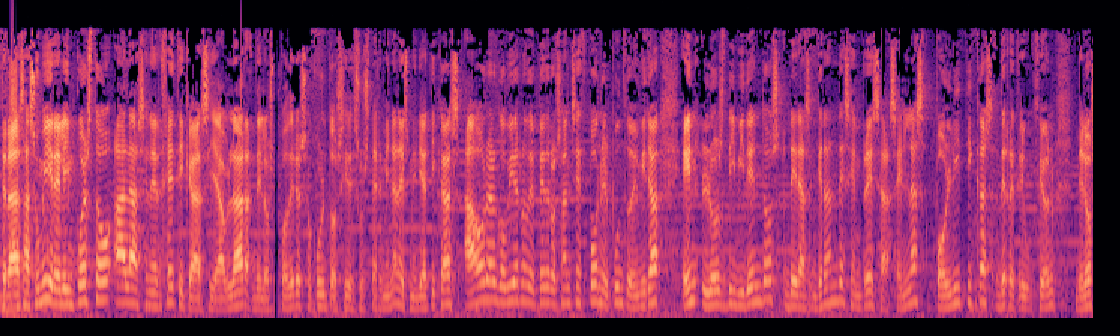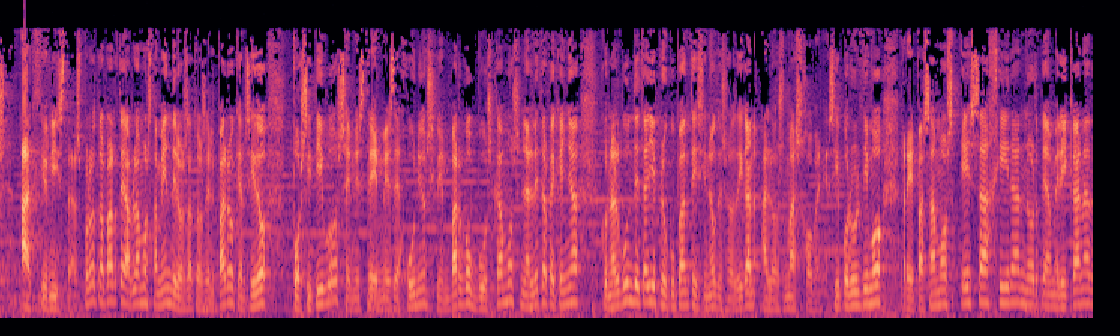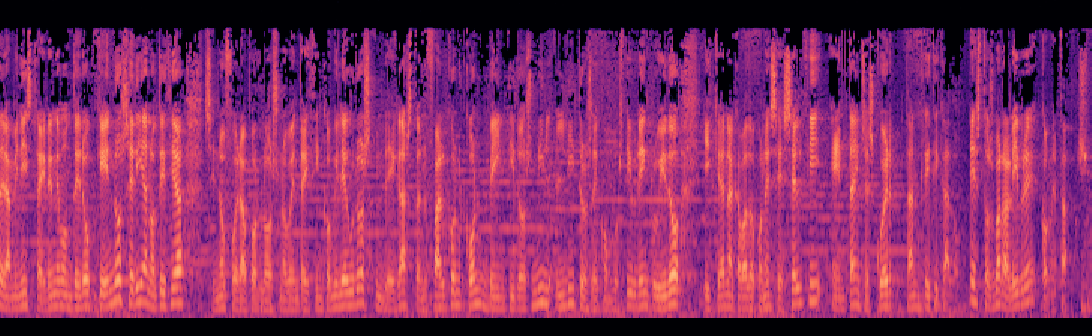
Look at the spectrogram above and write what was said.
Tras asumir el impuesto a las energéticas y hablar de los poderes ocultos y de sus terminales mediáticas, ahora el gobierno de Pedro Sánchez pone el punto de mira en los dividendos de las grandes empresas, en las políticas de retribución de los accionistas. Por otra parte, hablamos también de los datos del paro que han sido positivos en este mes de junio. Sin embargo, buscamos en la letra pequeña con algún detalle preocupante y si no, que se lo digan a los más jóvenes. Y por último, repasamos esa gira norteamericana de la ministra Irene Montero, que no sería noticia si no fuera por los 95.000 euros de gasto en Falcon con 22.000 litros de combustible incluido y que han acabado con ese selfie en Times Square tan criticado. Esto es Barra Libre, comenzamos.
